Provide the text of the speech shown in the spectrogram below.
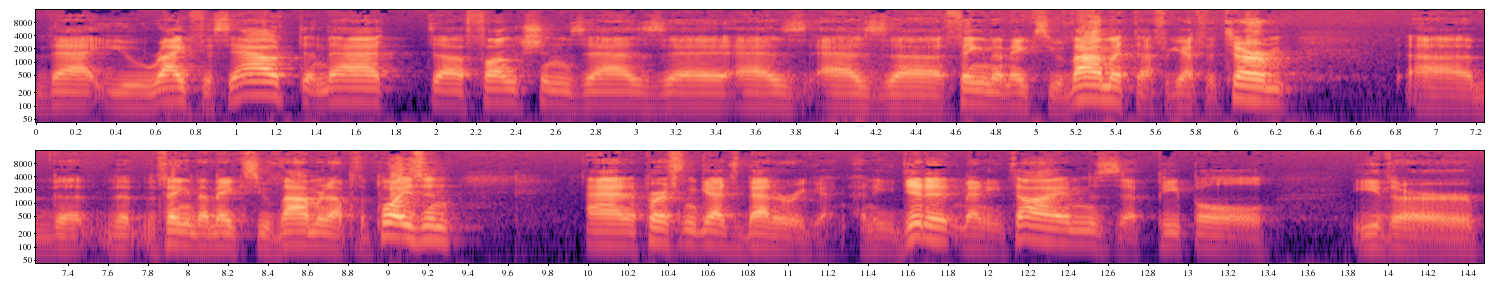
that you write this out, and that uh, functions as a, as as a thing that makes you vomit. I forget the term. Uh, the, the, the thing that makes you vomit up the poison, and a person gets better again. And he did it many times. Uh, people, either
